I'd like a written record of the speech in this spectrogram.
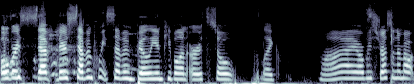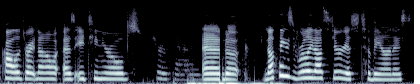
over seven. There's 7.7 billion people on Earth. So, like, why are we stressing about college right now as 18 year olds? True, Taryn. And uh, nothing's really that serious, to be honest.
